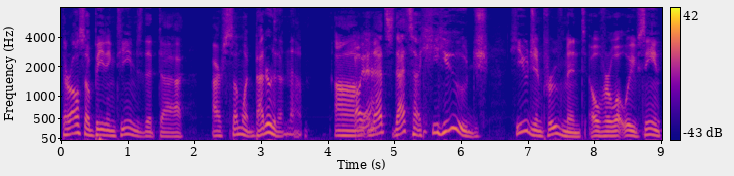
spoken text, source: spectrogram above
They're also beating teams that uh, are somewhat better than them. Um, oh, yeah. And that's that's a huge, huge improvement over what we've seen.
